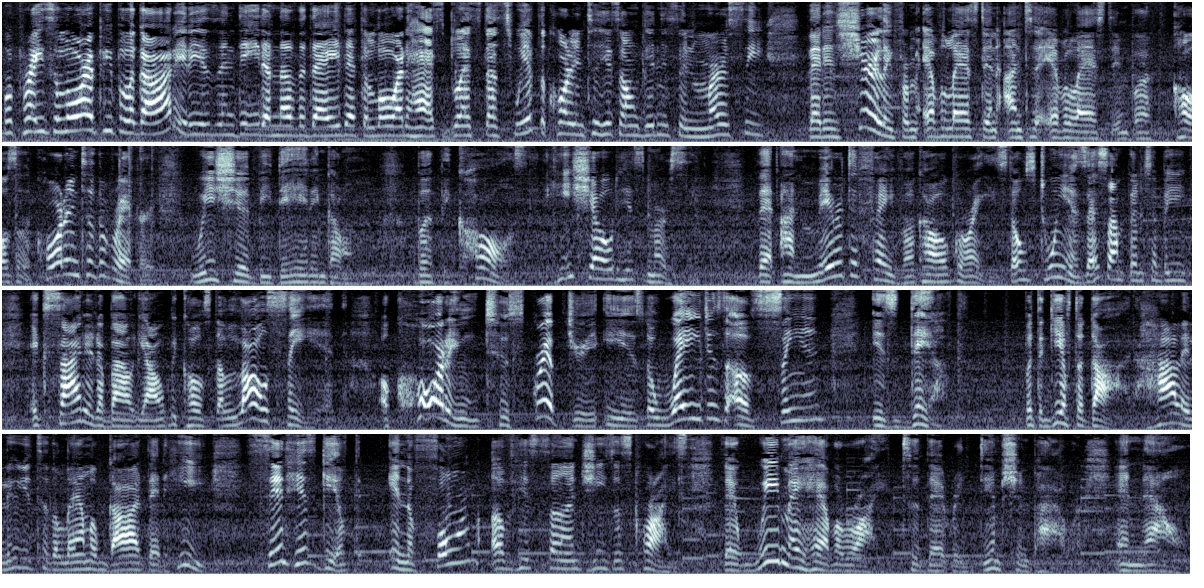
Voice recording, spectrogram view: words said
Well, praise the Lord, people of God. It is indeed another day that the Lord has blessed us with according to his own goodness and mercy that is surely from everlasting unto everlasting. But because according to the record, we should be dead and gone. But because he showed his mercy, that unmerited favor called grace. Those twins, that's something to be excited about, y'all, because the law said according to scripture is the wages of sin is death but the gift of god. Hallelujah to the lamb of god that he sent his gift in the form of his son jesus christ that we may have a right to that redemption power. And now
